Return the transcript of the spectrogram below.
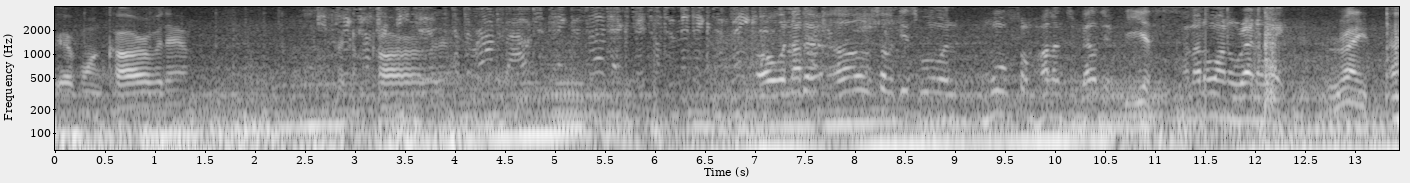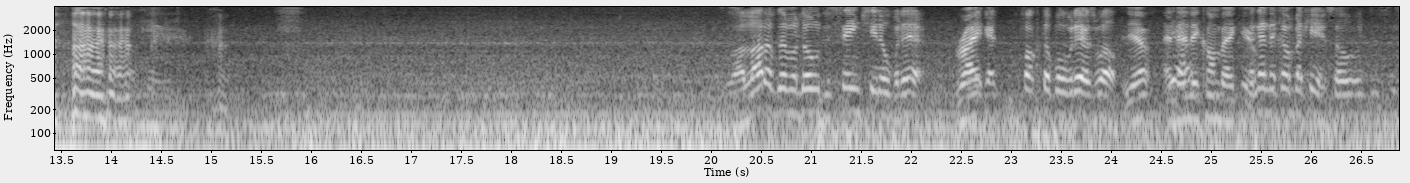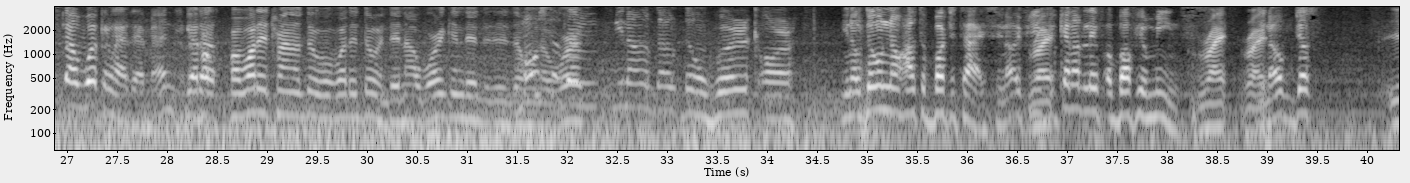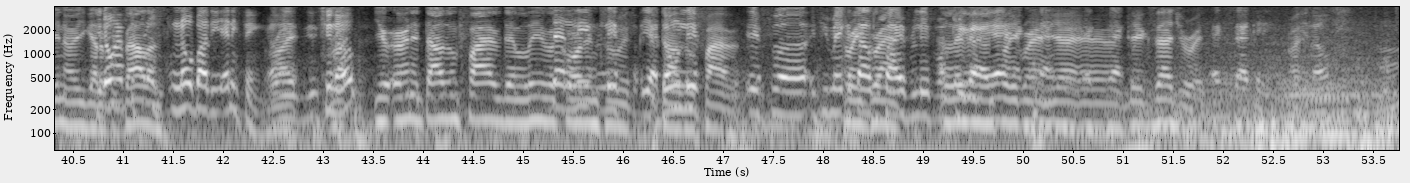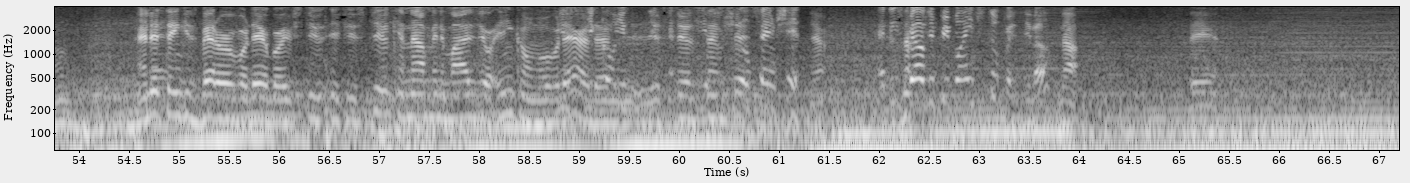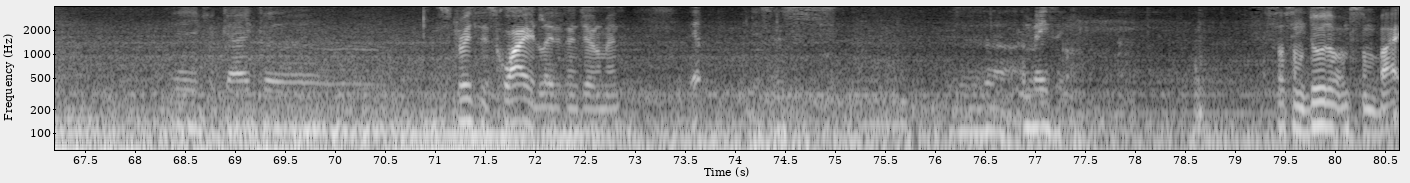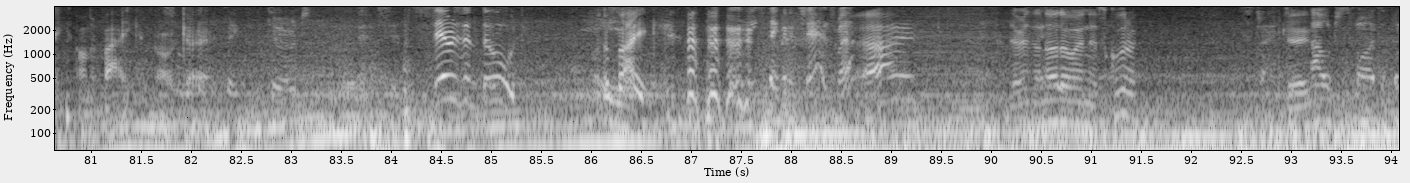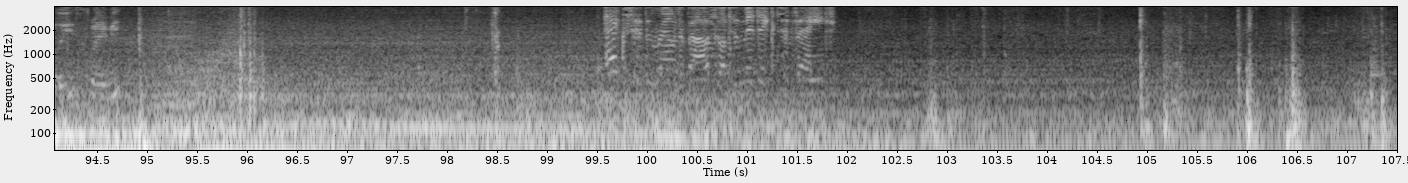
We have one car over there. In Second 600 car over meters there. at the roundabout, take the third exit onto Middington Weg Oh, another. Oh, S106. so this woman moved from Holland to Belgium. Yes. Another one who ran away. Right. Okay. Well, a lot of them are doing the same shit over there. right. They get fucked up over there as well. Yeah. And Yeah. then they come back here. And then they come back here. So it's, it's not working like that, man. You gotta. but, but what they're trying to do? What they're doing? They're not working. They, they don't want to work. most of them, you know, don't don't work or, you know, don't know how to budgetize. You know, if you, Right. you cannot live above your means. Right. Right. You know, just You know. You got you to don't have balanced. to prove nobody anything. I right. mean, you know. Right. You earn a thousand five, then leave Then according live, to live it. yeah. Don't live five. if uh, if you make a thousand five, live on three grand. Yeah, three exactly, grand. Yeah, yeah, exactly, They exaggerate. exactly. Right. You know, And they think it's better over there, but if still if you still cannot minimize your income over You- there, you then you- you're you- still same still shit. same shit. Yeah. And these Belgian people ain't stupid. You know. No. They Even kijken. streets is quiet, ladies and gentlemen. Yep. This is this is uh, amazing. Saw some dude on some bike on a bike. Okay. gonna take the exit. There is a dude on a bike. He's taking a chance, man. Aye. There is another one in a scooter. He's trying to Okay. outsmart the police, maybe. Exit the roundabout onto Middington Weg.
